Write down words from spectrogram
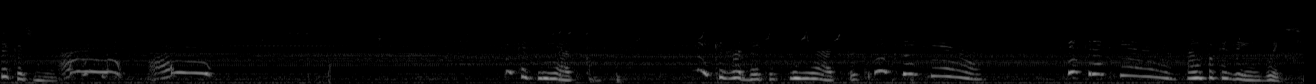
Де каченя? Де каченятка? Яке гарне каченятко. Кря-кря-кря. Кря-кря-кря. А ну покажи йому ближче.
